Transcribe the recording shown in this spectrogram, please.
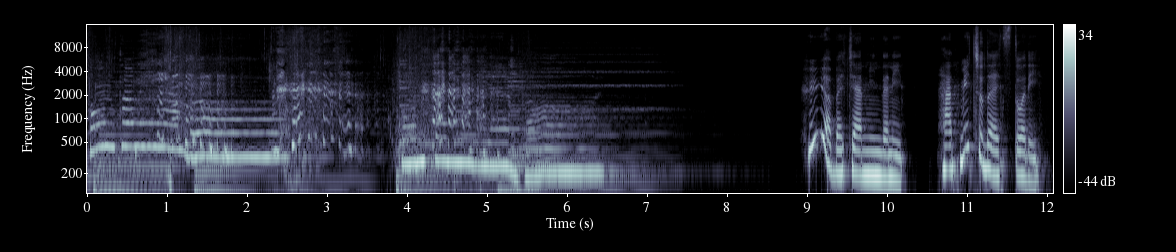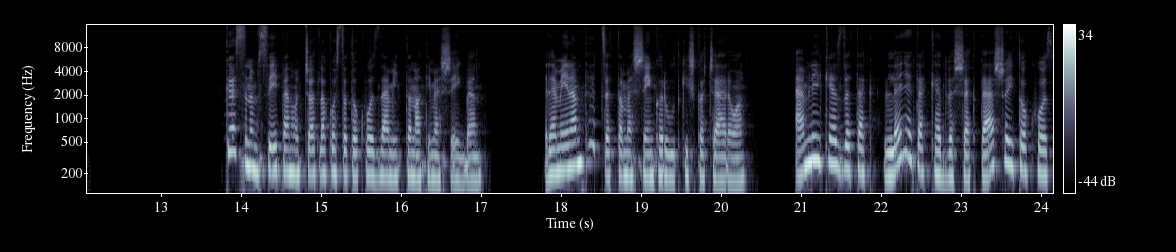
pont amilyen vagy. Pont amilyen vagy. Hű a betyár minden itt. Hát micsoda egy sztori. Köszönöm szépen, hogy csatlakoztatok hozzám itt a Nati mesékben. Remélem tetszett a mesénk a rút kiskacsáról. Emlékezzetek, legyetek kedvesek társaitokhoz,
